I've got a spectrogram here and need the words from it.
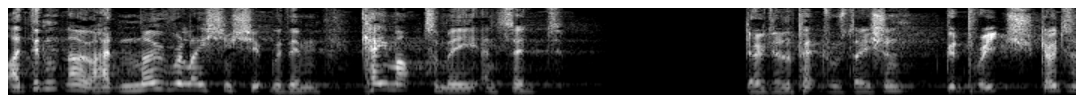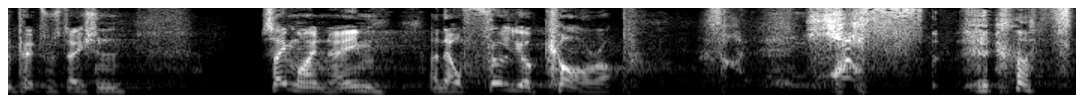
I didn't know, I had no relationship with him, came up to me and said, Go to the petrol station, good preach, go to the petrol station, say my name, and they'll fill your car up. Yes!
